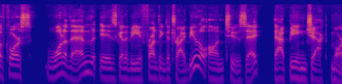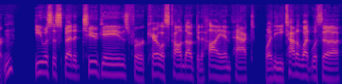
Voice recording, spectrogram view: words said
Of course, one of them is going to be fronting the tribunal on Tuesday, that being Jack Martin. He was suspended two games for careless conduct at high impact when he kind of went with a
